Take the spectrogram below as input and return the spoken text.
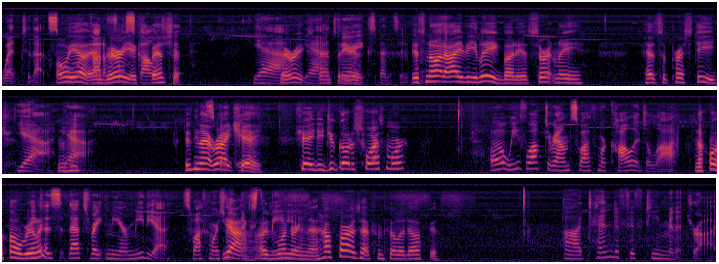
went to that school. Oh, yeah, got and very expensive. Yeah. Very expensive, It's very yeah. expensive. It's not Ivy League, but it certainly has the prestige. yeah, Mhm. yeah. Isn't that right, yeah. Shay? Shay, did you go to Swarthmore? Oh, we've walked around Swarthmore College a lot. No, oh, really? Because that's right near Media. Swarthmore's right yeah, next to I was Media. wondering that. How far is that from Philadelphia? Uh, 10 to 15 minute drive.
